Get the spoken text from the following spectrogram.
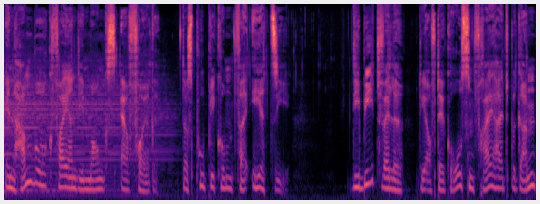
In Hamburg feiern die Monks Erfolge. Das Publikum verehrt sie. Die Beatwelle, die auf der großen Freiheit begann,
